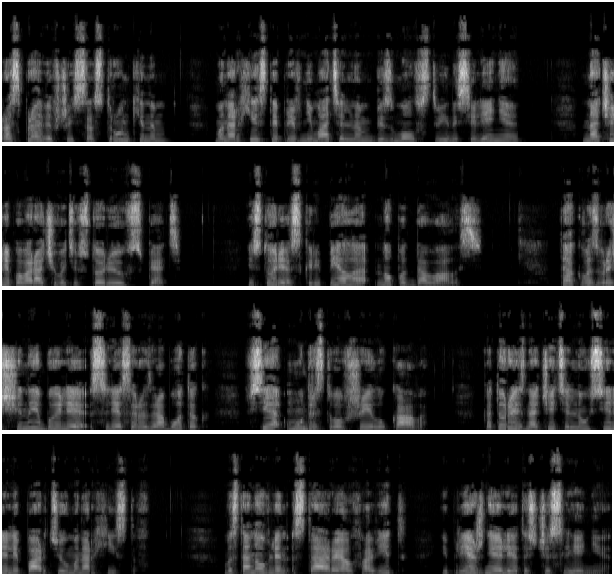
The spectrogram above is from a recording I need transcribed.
Расправившись со Стрункиным, монархисты при внимательном безмолвстве населения начали поворачивать историю вспять. История скрипела, но поддавалась. Так возвращены были с лесоразработок все мудрствовавшие лукаво, которые значительно усилили партию монархистов. Восстановлен старый алфавит и прежнее летосчисление.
